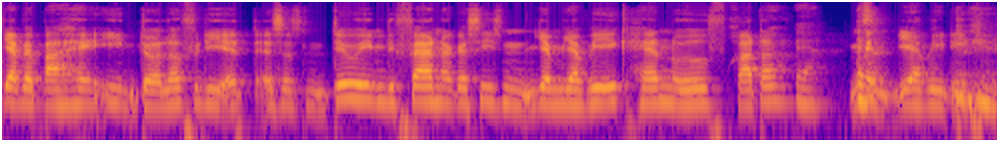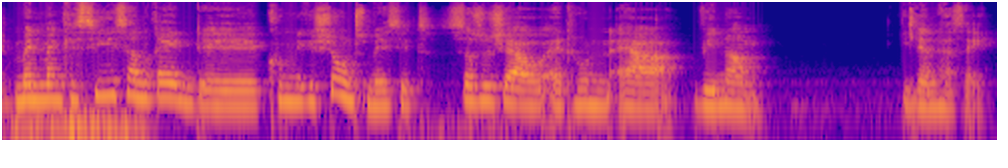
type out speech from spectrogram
jeg vil bare have en dollar, fordi at, altså sådan, det er jo egentlig fair nok at sige sådan, jamen jeg vil ikke have noget fra dig, Ja. men Altså- jeg ved det ikke. Men man kan sige sådan rent øh, kommunikationsmæssigt, så synes jeg jo, at hun er vinderen i den her sag.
